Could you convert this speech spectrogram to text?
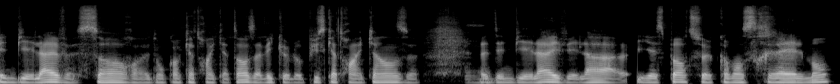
NBA Live sort euh, donc en 94 avec euh, l'opus 95 euh, d'NBA Live et là eSports euh, commence réellement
